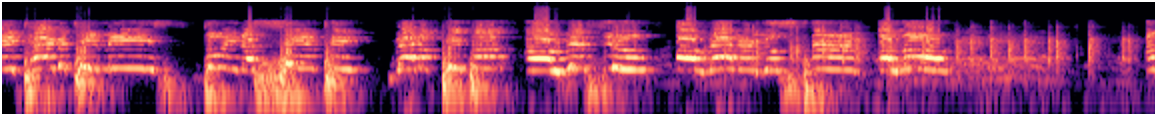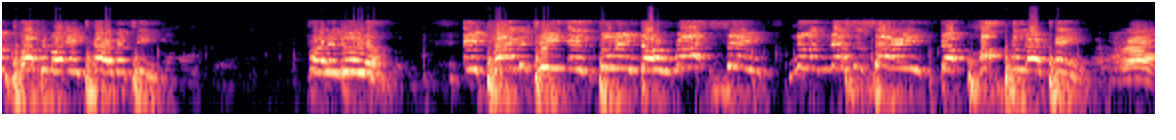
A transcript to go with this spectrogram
Integrity means doing the same thing whether people are with you or whether you stand alone. I'm talking about integrity. Hallelujah. Integrity is doing the right thing, not necessarily the popular thing. Right.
